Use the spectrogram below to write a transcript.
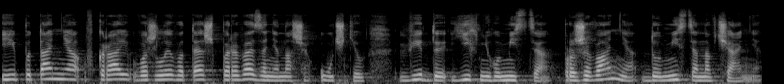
І питання вкрай важливе теж перевезення наших учнів від їхнього місця проживання до місця навчання.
